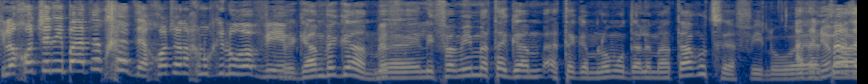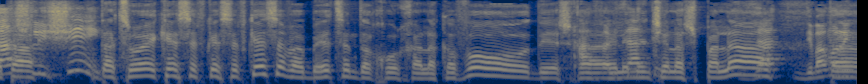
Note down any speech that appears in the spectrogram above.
כאילו יכול להיות שאני לתת לך את זה, יכול להיות שאנחנו כאילו רבים. וגם וגם, בפ- אה, לפעמים אתה גם, אתה גם לא מודע למה אתה רוצה אפילו. אז אה, אני אתה- אומר, זה אתה- השלישי. אתה צועק כסף, כסף, כסף, אבל בעצם דרכו לך לכבוד, יש לך זה אלמנט הת- של השפלה, זה- אתה.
